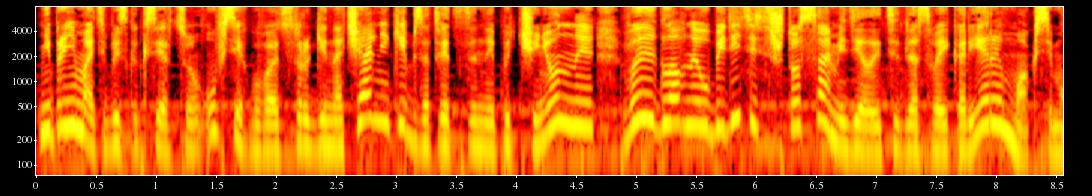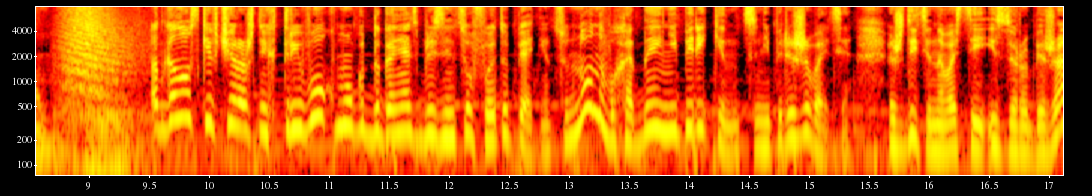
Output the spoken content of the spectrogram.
Не принимайте близко к сердцу. У всех бывают строгие начальники, безответственные подчиненные. Вы, главное, убедитесь, что сами делаете для своей карьеры максимум. Отголоски вчерашних тревог могут догонять близнецов в эту пятницу, но на выходные не перекинуться, не переживайте. Ждите новостей из-за рубежа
